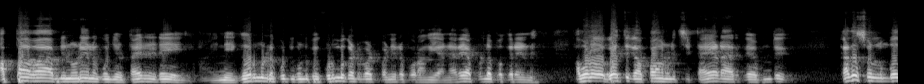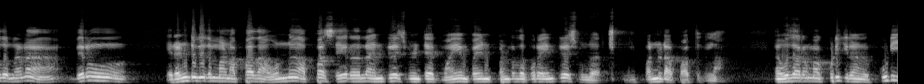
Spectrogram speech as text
அப்பாவா அப்படின்னு உடனே எனக்கு கொஞ்சம் டயர்டே இன்னைக்கு கவர்மெண்ட்ல கூட்டி கொண்டு போய் குடும்ப கட்டுப்பாடு பண்ணிட போகிறாங்க ஏன் நிறைய பிள்ளை பார்க்குறேன்னு அவ்வளோ பேத்துக்கு அப்பாவை நடிச்சு டயர்டாக இருக்குது அப்படின்ட்டு கதை சொல்லும்போது என்னன்னா வெறும் ரெண்டு விதமான அப்பா தான். ஒன்று அப்பா செய்கிறதெல்லாம் என்கரேஜ் பண்ணிட்டே இருப்பான் என் பையன் பூரா என்கரேஜ் பண்ணுவார். நீ பண்ணுடா பார்த்துக்கலாம் உதாரணமாக குடிக்கிறாங்க குடி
